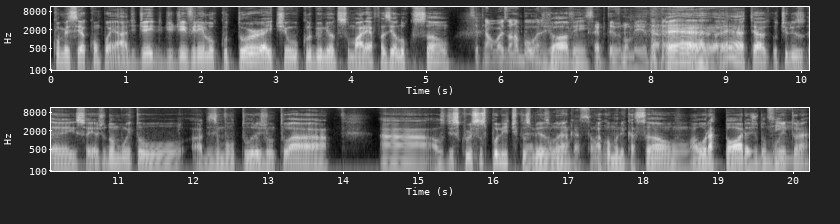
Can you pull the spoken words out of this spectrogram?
comecei a acompanhar DJ, de DJ virei locutor, aí tinha o Clube União de Sumaré, fazia locução, Você tem uma vozona boa, né? jovem. Sempre teve no meio da, da É, galera. é, até a- utilizo, é, isso aí ajudou muito a desenvoltura junto a, a- aos discursos políticos É, mesmo, né? comunicação. A comunicação, a oratória ajudou Sim. muito, né?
